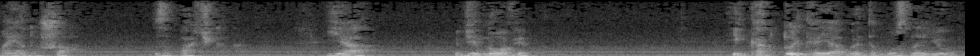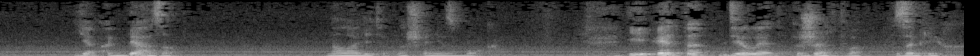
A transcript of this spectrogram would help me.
моя душа запачкана. Я виновен. И как только я об этом узнаю, я обязан наладить отношения с Богом. И это делает жертва за грех.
